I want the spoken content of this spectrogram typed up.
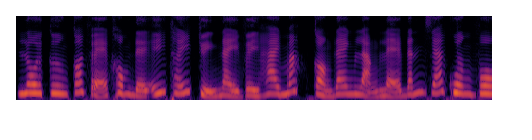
Lôi cương có vẻ không để ý thấy chuyện này vì hai mắt còn đang lặng lẽ đánh giá quân vô.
